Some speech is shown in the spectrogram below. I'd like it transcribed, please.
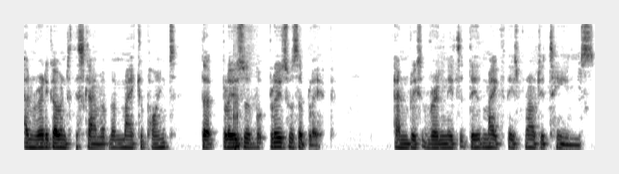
and really go into this game and make a point that Blues was, Blues was a blip, and we really need to make these promoted teams.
